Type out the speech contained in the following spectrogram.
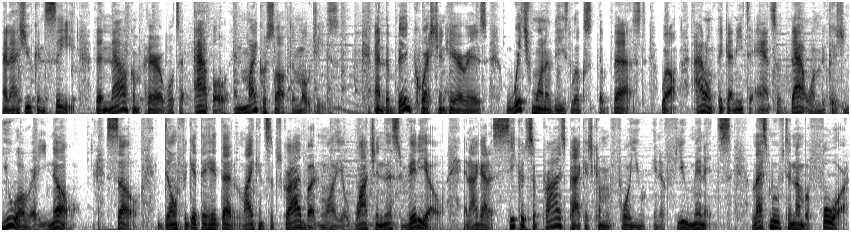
and as you can see, they're now comparable to Apple and Microsoft emojis. And the big question here is, which one of these looks the best? Well, I don't think I need to answer that one because you already know. So don't forget to hit that like and subscribe button while you're watching this video. And I got a secret surprise package coming for you in a few minutes. Let's move to number four,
